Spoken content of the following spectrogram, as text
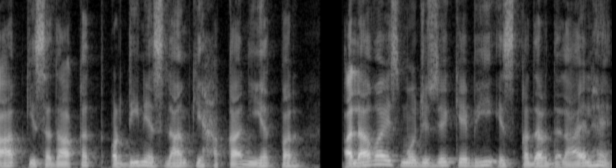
آپ کی صداقت اور دین اسلام کی حقانیت پر علاوہ اس معجزے کے بھی اس قدر دلائل ہیں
